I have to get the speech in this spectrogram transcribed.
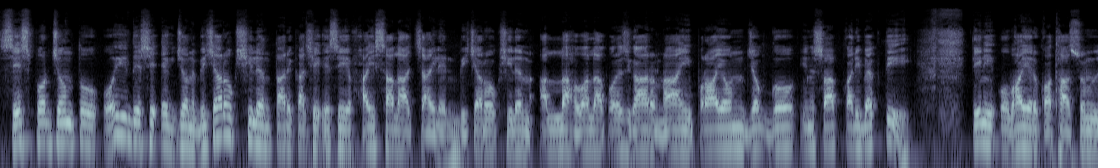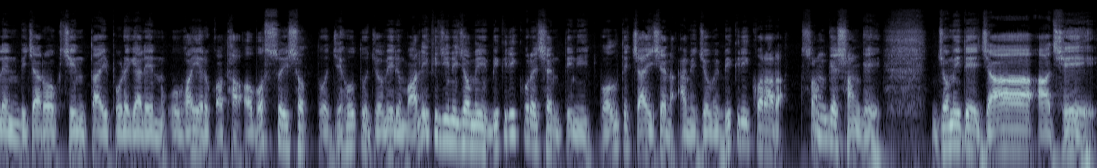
শেষ পর্যন্ত ওই দেশে একজন বিচারক ছিলেন, তার কাছে এসে ফাইসালা চাইলেন। বিচারক ছিলেন আল্লাহওয়ালা, পরেশগার, নাই পরায়ণ, যোগ্য, ইনসাফকারী ব্যক্তি। তিনি উভয়ের কথা শুনলেন, বিচারক চিন্তায় পড়ে গেলেন। উভয়ের কথা অবশ্যই সত্য, যেহেতু জমির মালিক যিনি জমি বিক্রি করেছেন, তিনি বলতে চাইছেন, আমি জমি বিক্রি করার সঙ্গে সঙ্গে জমিতে যা আছে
